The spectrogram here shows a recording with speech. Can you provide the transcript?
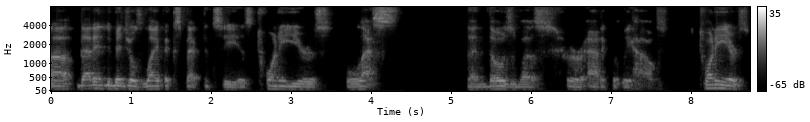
uh, that individual's life expectancy is 20 years less than those of us who are adequately housed. 20 years.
